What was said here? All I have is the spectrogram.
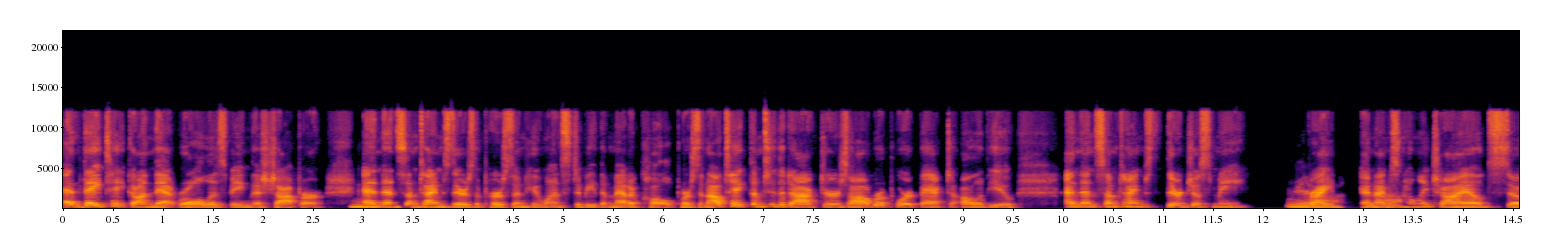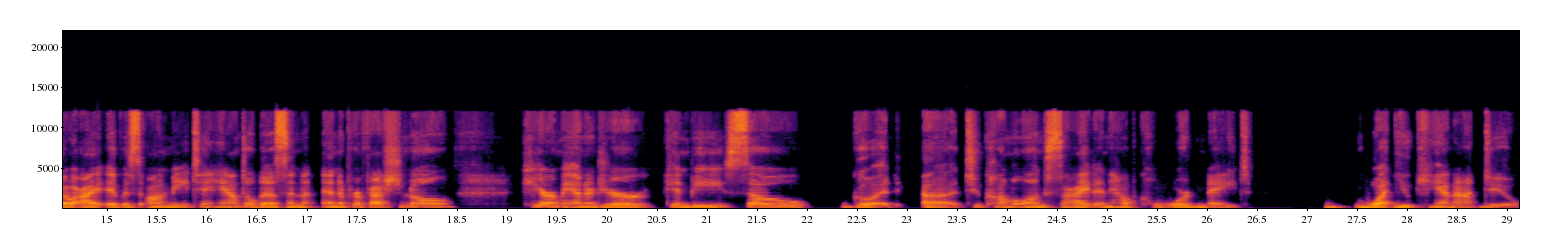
And they take on that role as being the shopper. Mm. And then sometimes there's a person who wants to be the medical person. I'll take them to the doctors. I'll report back to all of you. And then sometimes they're just me yeah, right and yeah. i was an only child so i it was on me to handle this and and a professional care manager can be so good uh, to come alongside and help coordinate what you cannot do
